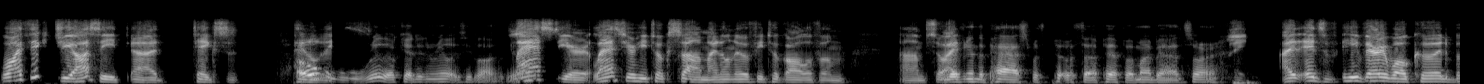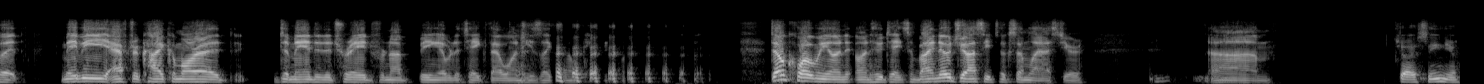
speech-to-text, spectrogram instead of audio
Well, I think Gyasi uh, takes oh, penalties. really? Okay, I didn't realize he lost. Yeah. Last year, last year he took some. I don't know if he took all of them. Um, so I, living in the past with with uh, Pipa. My bad. Sorry. I, it's he very well could, but maybe after Kei Kamara demanded a trade for not being able to take that one, he's like, "No." don't quote me on on who takes him, but I know Gyasi took some last year. Um, Jai Senior.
